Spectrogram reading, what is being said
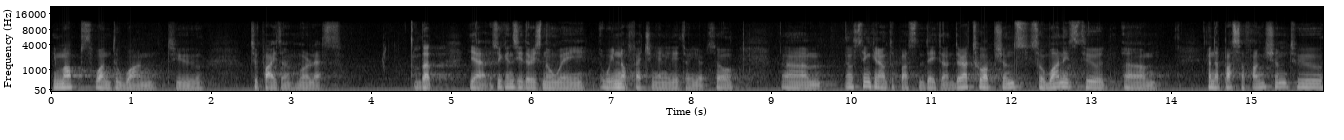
it maps one-to-one -to, -one to, to Python, more or less. But yeah, as you can see, there is no way, we're not fetching any data here. So um, I was thinking how to pass the data. There are two options. So one is to um, kind of pass a function to,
